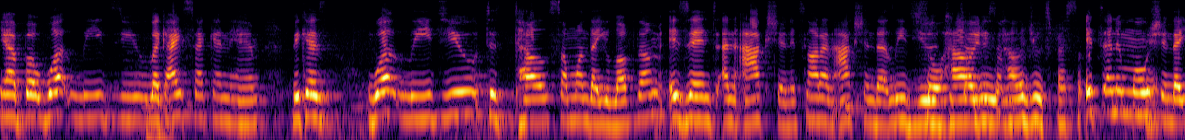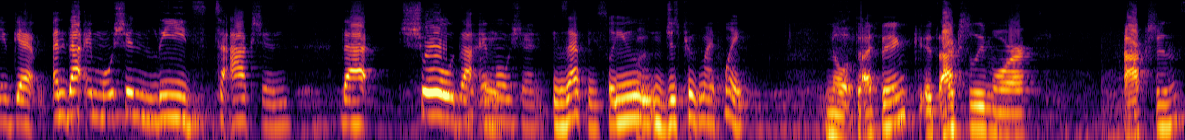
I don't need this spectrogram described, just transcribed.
Yeah, but what leads you, like I second him, because what leads you to tell someone that you love them isn't an action. It's not an action that leads you so to how tell do you you, something. how would you express that? It's an emotion that you get, and that emotion leads to actions that show that Okay. emotion. Exactly. So you, you just proved my point. No, I think it's actually more actions.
